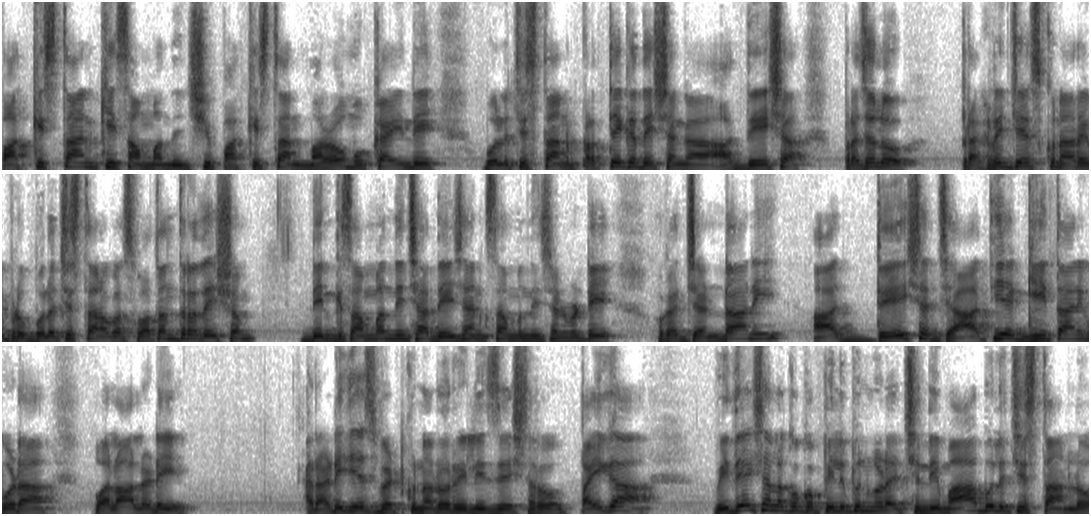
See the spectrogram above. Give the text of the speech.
పాకిస్తాన్కి సంబంధించి పాకిస్తాన్ మరో ముక్క అయింది. బలూచిస్తాన్ ప్రత్యేక దేశంగా ఆ దేశ ప్రజలు ప్రకటించేసుకున్నారు. ఇప్పుడు బులచిస్తాన్ ఒక స్వతంత్ర దేశం. దీనికి సంబంధించి ఆ దేశానికి సంబంధించినటువంటి ఒక జెండాని ఆ దేశ జాతీయ గీతాన్ని కూడా వాళ్ళు ఆల్రెడీ రెడీ చేసి పెట్టుకున్నారు రిలీజ్ చేసినారు. పైగా విదేశాలకు ఒక పిలుపుని కూడా ఇచ్చింది మా బలూచిస్తాన్లో.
